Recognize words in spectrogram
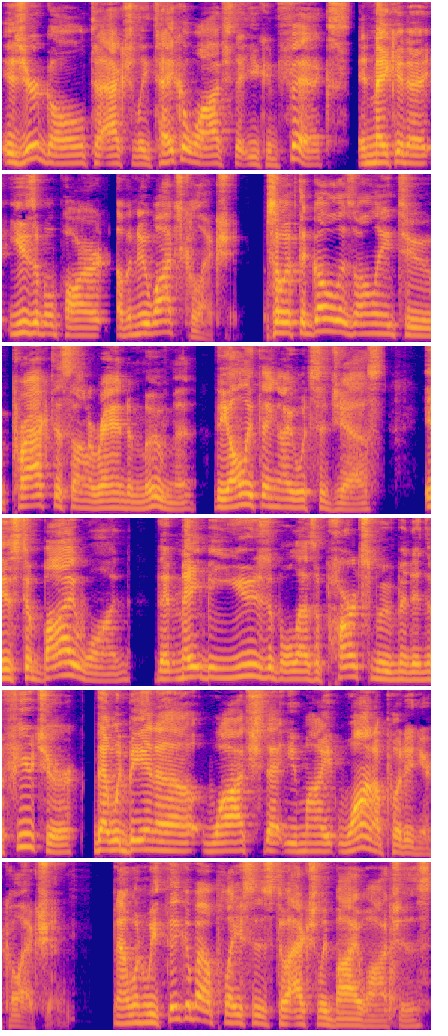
is your goal to actually take a watch that you can fix and make it a usable part of a new watch collection? So if the goal is only to practice on a random movement, the only thing I would suggest is to buy one that may be usable as a parts movement in the future that would be in a watch that you might want to put in your collection. Now, when we think about places to actually buy watches,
